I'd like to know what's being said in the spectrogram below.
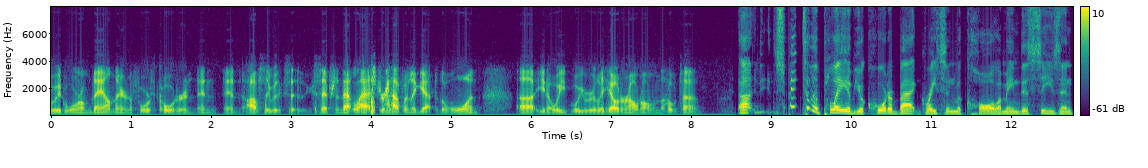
we'd wore them down there in the fourth quarter, and and, and obviously with the exception of that last drive when they got to the one, uh, you know, we we really held our own on them the whole time. Uh, speak to the play of your quarterback, Grayson McCall. I mean, this season,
